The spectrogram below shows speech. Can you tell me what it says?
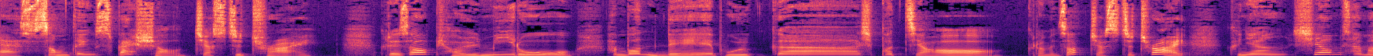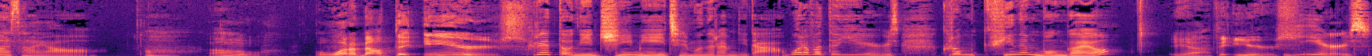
as something special just to try. 그래서 별미로 한번 내볼까 싶었죠. 그러면서 just to try. 그냥 시험 삼아서요. Oh, what about the ears? 그랬더니 짐이 질문을 합니다. What about the ears? 그럼 귀는 뭔가요? Yeah, the ears. Ears.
